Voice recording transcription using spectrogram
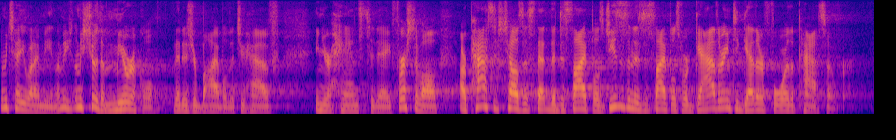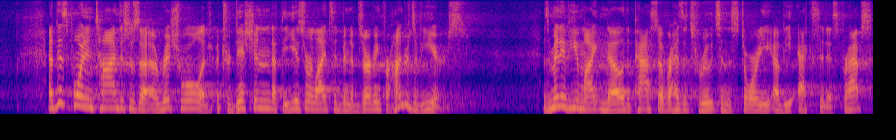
Let me tell you what I mean. Let me, let me show you the miracle that is your Bible that you have in your hands today. First of all, our passage tells us that the disciples, Jesus and his disciples, were gathering together for the Passover. At this point in time, this was a, ritual, a, a tradition that the Israelites had been observing for hundreds of years. As many of you might know, the Passover has its roots in the story of the Exodus. Perhaps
